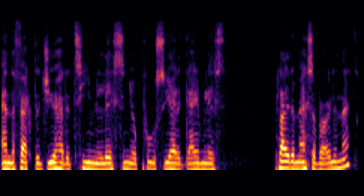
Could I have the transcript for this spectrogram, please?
and the fact that you had a team less in your pool, so you had a game less, played a massive role in that?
